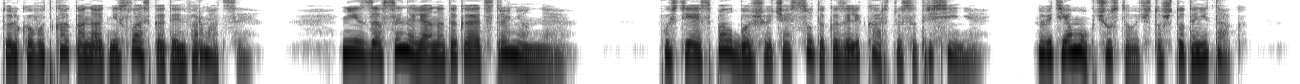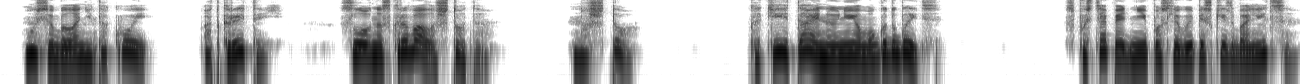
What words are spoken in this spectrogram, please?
Только вот как она отнеслась к этой информации? Не из-за сына ли она такая отстраненная? Пусть я и спал большую часть суток из-за лекарств и сотрясения. Но ведь я мог чувствовать, что что-то не так. Муся была не такой... открытой. Словно скрывала что-то. Но что? Какие тайны у нее могут быть? Спустя пять дней после выписки из больницы,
